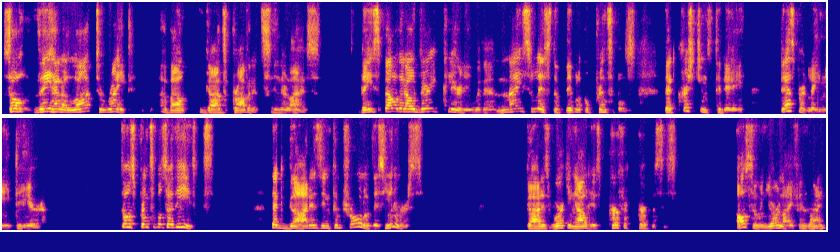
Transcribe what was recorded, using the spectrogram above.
So they had a lot to write about God's providence in their lives. They spelled it out very clearly with a nice list of biblical principles that Christians today desperately need to hear. Those principles are these that God is in control of this universe. God is working out his perfect purposes, also in your life and mine.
